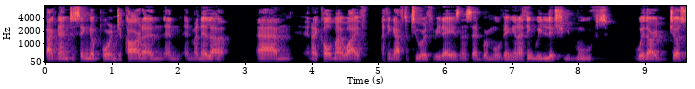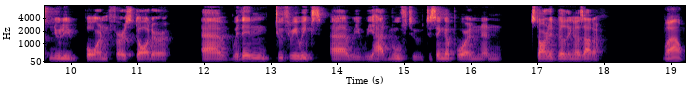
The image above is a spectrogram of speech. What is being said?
back then to Singapore and Jakarta and, and, and Manila. Um, and I called my wife, I think after two or three days, and I said, we're moving. And I think we literally moved with our just newly born first daughter. Uh, within two, three weeks, uh, we, we had moved to, to Singapore and, and started building Lazada. Wow.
